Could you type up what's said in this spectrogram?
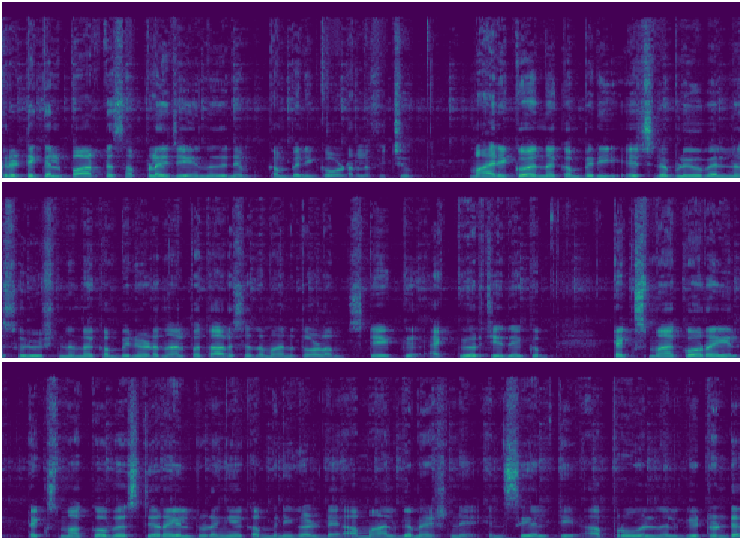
ക്രിട്ടിക്കൽ പാർട്ട് സപ്ലൈ ചെയ്യുന്നതിനും കമ്പനിക്ക് ഓർഡർ ലഭിച്ചു. മാരിക്കോ എന്ന കമ്പനി എച്ച് ഡബ്ല്യു വെൽനസ് സൊല്യൂഷൻ എന്ന കമ്പനിയുടെ നാൽപ്പത്താറ് ശതമാനത്തോളം സ്റ്റേക്ക് അക്വയർ ചെയ്തേക്കും. Texmaco rail Texmaco west rail തുടങ്ങിയ കമ്പനികളുടെ അമാൽഗമേഷന് N C L T approval നൽകിയിട്ടുണ്ട്.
